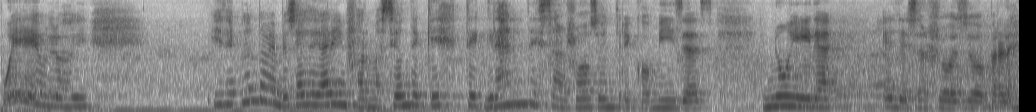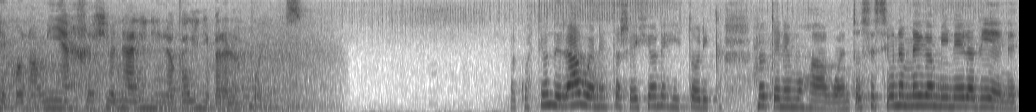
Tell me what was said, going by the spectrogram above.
pueblos. Y, y de pronto me empezó a llegar información de que este gran desarrollo, entre comillas, no era el desarrollo para las economías regionales, ni locales, ni para los pueblos. La cuestión del agua en estas regiones históricas, no tenemos agua. Entonces, si una mega minera viene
